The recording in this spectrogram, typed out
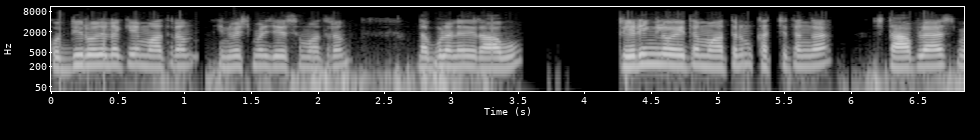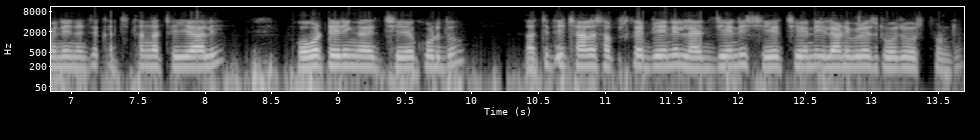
కొద్ది రోజులకే మాత్రం ఇన్వెస్ట్‌మెంట్ చేస్తే మాత్రం డబ్బులు అనేది రావు. ట్రేడింగ్‌లో అయితే మాత్రం ఖచ్చితంగా స్టాప్ లాస్ మేనేజ్ అయితే ఖచ్చితంగా చేయాలి. ఓవర్ ట్రేడింగ్ అనేది చేయకూడదు. నచ్చితే ఛానల్ సబ్స్క్రైబ్ చేయండి, లైక్ చేయండి, షేర్ చేయండి. ఇలాంటి వీడియోస్ రోజు వస్తుంటాయి.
